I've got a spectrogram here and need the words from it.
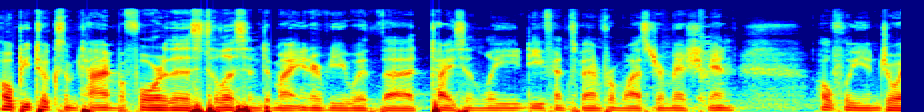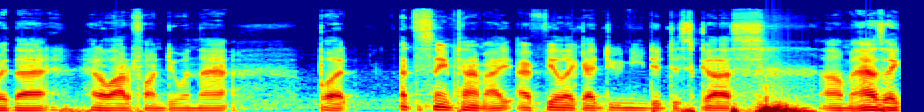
hope you took some time before this to listen to my interview with uh, Tyson Lee, defensive end from Western Michigan. Hopefully, you enjoyed that. Had a lot of fun doing that. But at the same time, I, I feel like I do need to discuss um, as a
